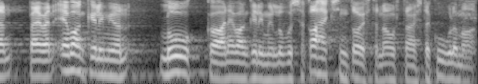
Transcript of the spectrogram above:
Tämän päivän evankeliumi on Luukkaan evankeliumin luvussa 18, noustaan sitä kuulemaan.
